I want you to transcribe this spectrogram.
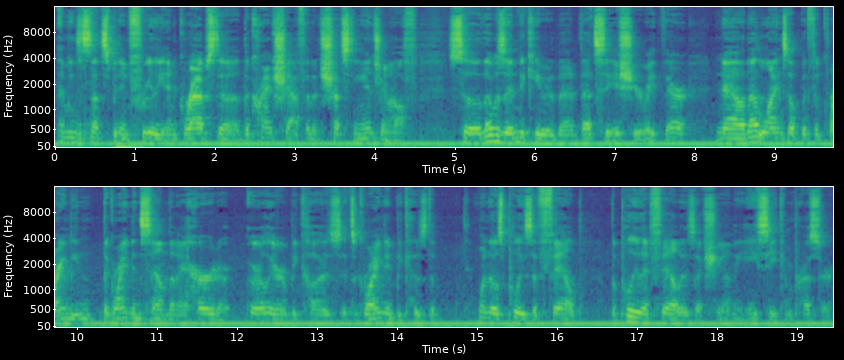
That means it's not spinning freely and grabs the, the crankshaft and it shuts the engine off. So that was an indicator that that's the issue right there. Now that lines up with the grinding the grinding sound that I heard earlier because it's grinding because the one of those pulleys have failed. The pulley that failed is actually on the AC compressor,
